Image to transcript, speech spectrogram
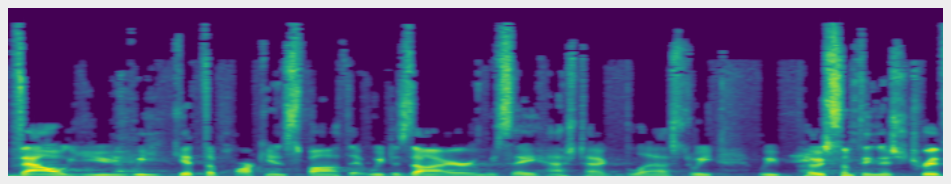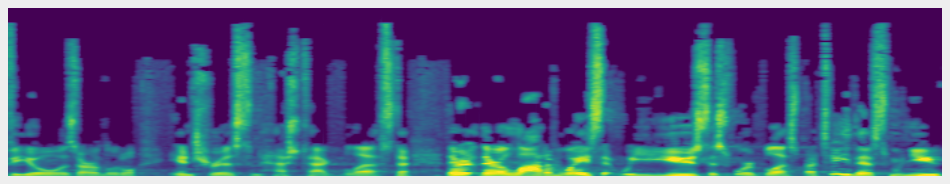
value. We get the parking spot that we desire and we say hashtag blessed. We, we post something as trivial as our little interest and hashtag blessed. There, there are a lot of ways that we use this word blessed, but I tell you this when you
